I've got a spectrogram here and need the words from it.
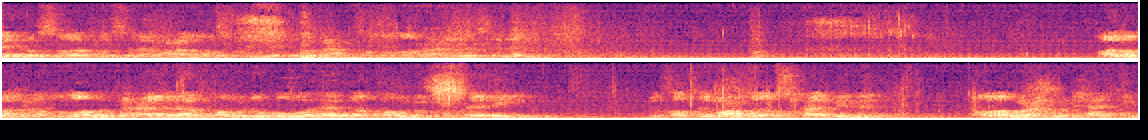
الله والصلاة والسلام على رسول الله وبعد صلى الله عليه وسلم. قال رحمه الله تعالى قوله وهذا قول البخاري بخط بعض أصحابنا. رواه عنه الحاكم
